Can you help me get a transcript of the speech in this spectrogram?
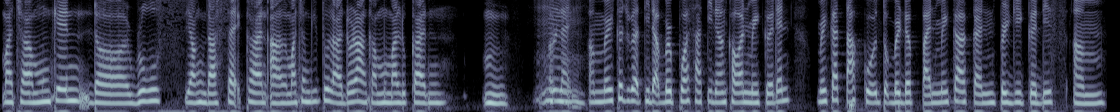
macam mungkin the rules yang dah setkan uh, macam gitulah orang akan memalukan mm. Mm. like uh, mereka juga tidak berpuas hati dengan kawan mereka dan mereka takut untuk berdepan mereka akan pergi ke this um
